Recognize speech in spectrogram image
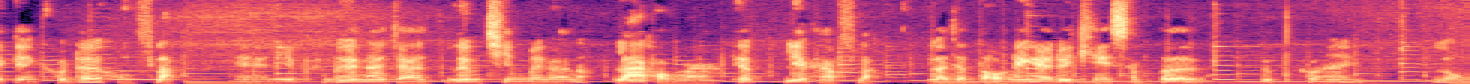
text encoder ของ Flux อันนี้เพื่อนๆน่าจะเริ่มชินมือแล้วเนาะลากออกมาเรียกเรียกหา Flux เราจะต่อง่ายๆด้วย case sample ปุ๊บก็ให้ลง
